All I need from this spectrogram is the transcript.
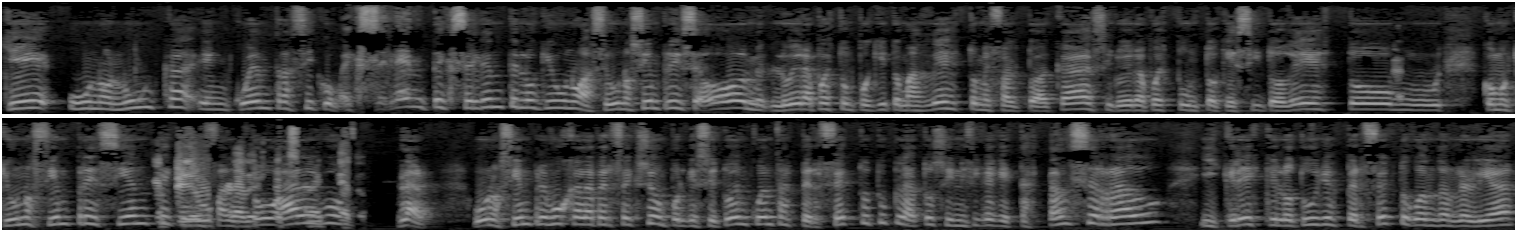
Que uno nunca encuentra así como excelente, excelente lo que uno hace. Uno siempre dice, oh, me, le hubiera puesto un poquito más de esto, me faltó acá, si le hubiera puesto un toquecito de esto. mm, Como que uno siempre siente Siempre que le faltó algo. Claro, uno siempre busca la perfección, porque si tú encuentras perfecto tu plato, significa que estás tan cerrado y crees que lo tuyo es perfecto cuando en realidad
